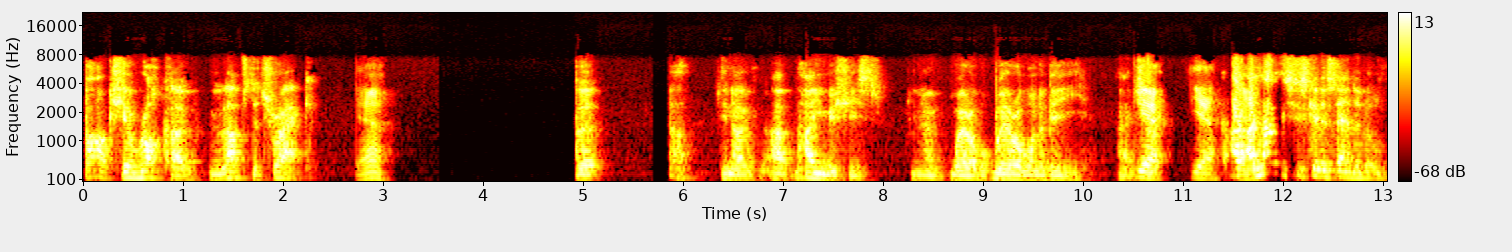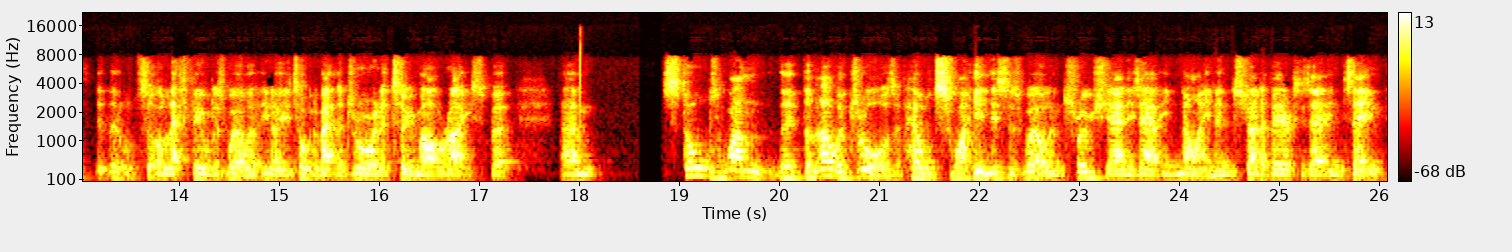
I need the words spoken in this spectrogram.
Berkshire Rocco, who loves the track. Yeah. But, uh, you know, uh, Hukum is, you know, where I, where I want to be, actually. Yeah. Yeah. I, I know this is going to sound a little, a little sort of left field as well. You know, you're talking about the draw in a two-mile race, but um, Stalls won the, the lower draws have held sway in this as well. And Trueshan is out in nine, and Stradivarius is out in ten.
